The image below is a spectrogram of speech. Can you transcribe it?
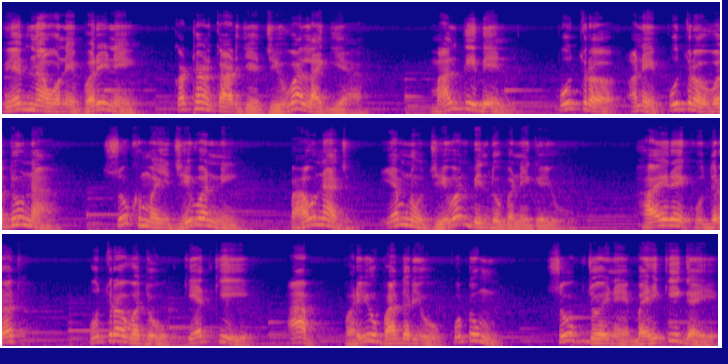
વેદનાઓને ભરીને કઠણ કાળજે જીવવા લાગ્યા. માલતીબેન પુત્ર અને પુત્ર વધુના સુખમય જીવનની ભાવના જ એમનું જીવન બિંદુ બની ગયું. હાય રે કુદરત, પુત્ર વધુ કેતકી આ ભર્યું ભાદર્યું કુટુંબ સુખ જોઈને બહેકી ગઈ.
